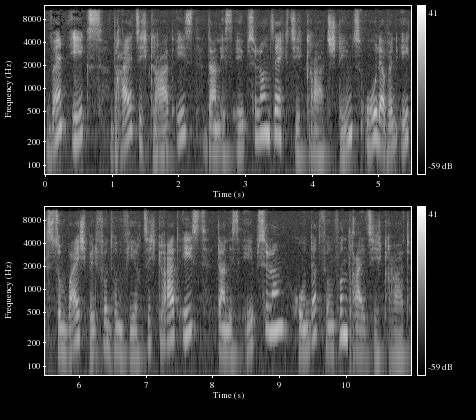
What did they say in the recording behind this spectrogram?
Wenn x 30 Grad ist, dann ist y 60 Grad, stimmt's? Oder wenn x zum Beispiel 45 Grad ist, dann ist y 135 Grad.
